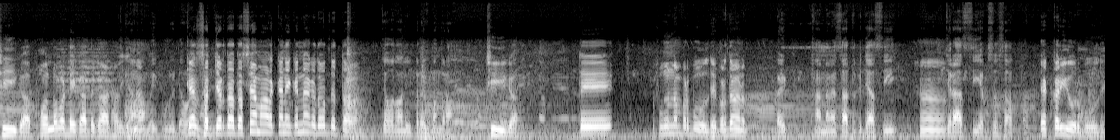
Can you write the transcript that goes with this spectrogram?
ਠੀਕ ਆ ਫੁੱਲ ਵੱਡੇ ਕੱਦ ਕਾਠ ਵਾਲੀ ਹਾਂ ਨਾ। ਬਈ ਪੂਰੀ ਕਿ ਡਬਲ ਸੱਜਰ ਦਾ ਦੱਸਿਆ ਮਾਲਕਾਂ ਨੇ ਕਿੰਨਾ ਕੁ ਦੁੱਧ ਦਿੱਤਾ ਵਾ? 14 ਲੀਟਰ 15 ਠੀਕ ਆ। ਤੇ ਫੋਨ ਨੰਬਰ ਬੋਲ ਦੇ ਪ੍ਰਧਾਨ। ਬਈ 98785 ਹਾਂ। 84107 ਇੱਕ ਵਾਰੀ ਹੋਰ ਬੋਲ ਦੇ।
